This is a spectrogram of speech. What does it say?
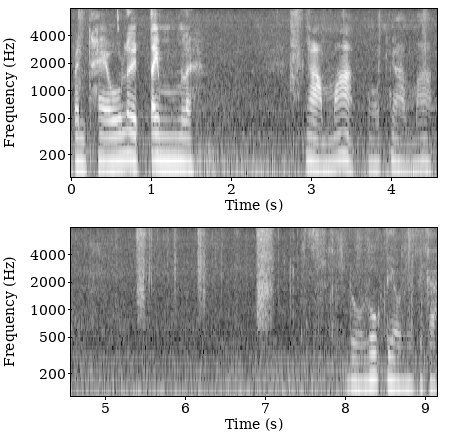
เป็นแถวเลยเต็มเลย งามมากงดงามมาก ดูลูกเดียวนี่สิคะ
